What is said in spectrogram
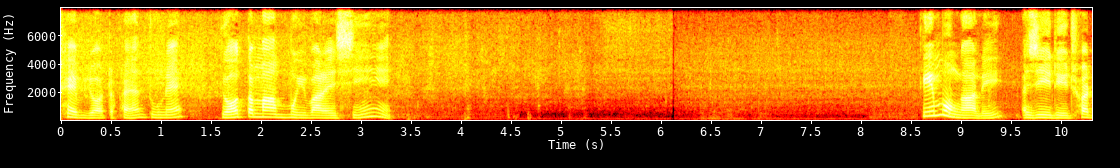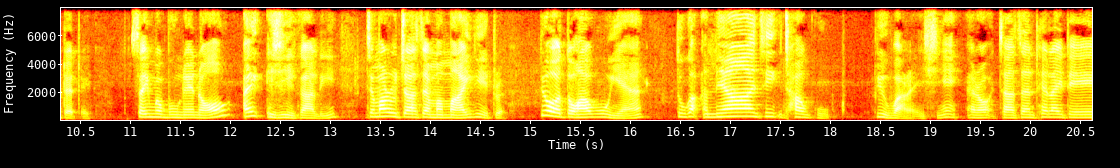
ထည့်ပြီးတော့တစ်ဖန်သူနဲ့ရောသမမှွေပါတယ်ရှင် ကင်းမွန်ကလေအရေးတွေထွက်တတ်တယ်စိတ်မပူနဲ့တော့အဲ့အရေးကလေကျမတို့ကြာစံမမာကြီးတွေအတွက်ပျော့သွားဖို့ရန်သူကအများကြီးအထောက်ကိုပြုပါတယ်ရှင်အဲ့တော့ကြာစံထည့်လိုက်တယ်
